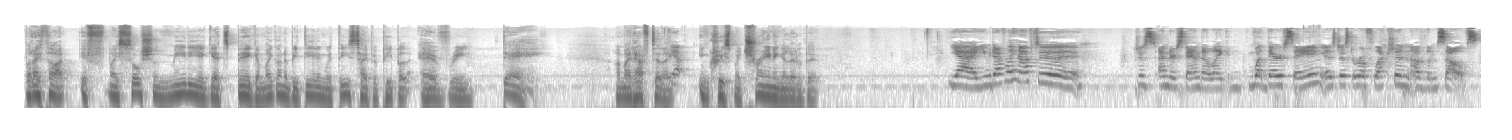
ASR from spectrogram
But I thought, if my social media gets big, am I going to be dealing with these type of people every day? I might have to like yep. increase my training a little bit. Yeah, you definitely have to just understand that like what they're saying is just a reflection of themselves.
